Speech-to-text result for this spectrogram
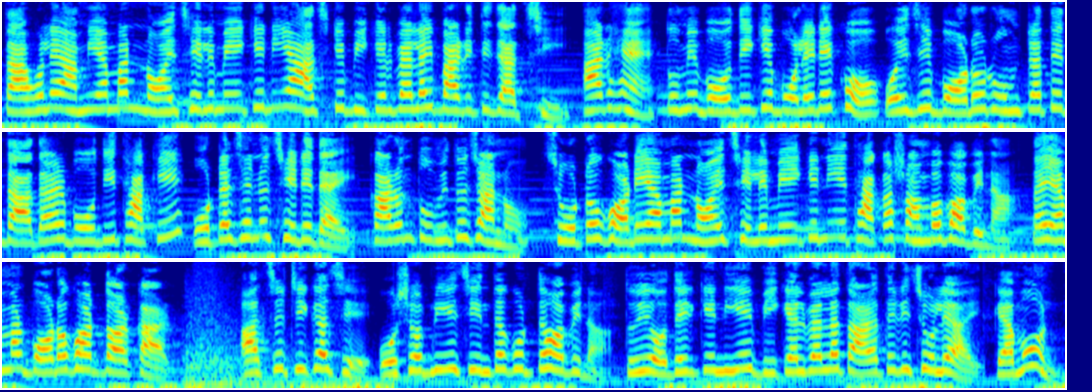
তাহলে আমি আমার নয় ছেলে মেয়েকে নিয়ে আজকে বিকেল বেলায় বাড়িতে যাচ্ছি। আর হ্যাঁ তুমি বৌদিকে বলে রেখো, ওই যে বড় রুমটাতে দাদার বৌদি থাকে, ওটা যেন ছেড়ে দেয়। কারণ তুমি তো জানো, ছোট ঘরে আমার নয় ছেলে মেয়েকে নিয়ে থাকা সম্ভব হবে না। তাই আমার বড় ঘর দরকার। আচ্ছা ঠিক আছে। ওসব নিয়ে চিন্তা করতে হবে না। তুই ওদেরকে নিয়ে বিকেলবেলা তাড়াতাড়ি চলে আয়। কেমন?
